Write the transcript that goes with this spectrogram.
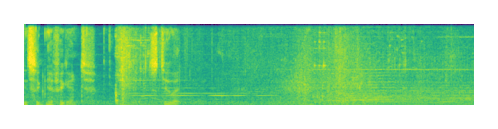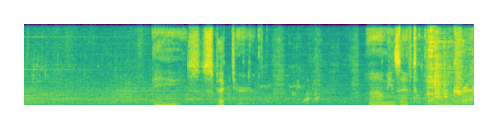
insignificant. Let's do it. Baines, Spectre. Oh, means I have to. Crap.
